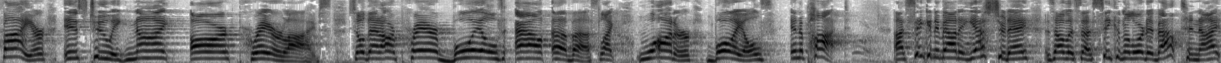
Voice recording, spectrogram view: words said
fire is to ignite our prayer lives so that our prayer boils out of us like water boils in a pot. I was thinking about it yesterday as I was uh, seeking the Lord about tonight,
